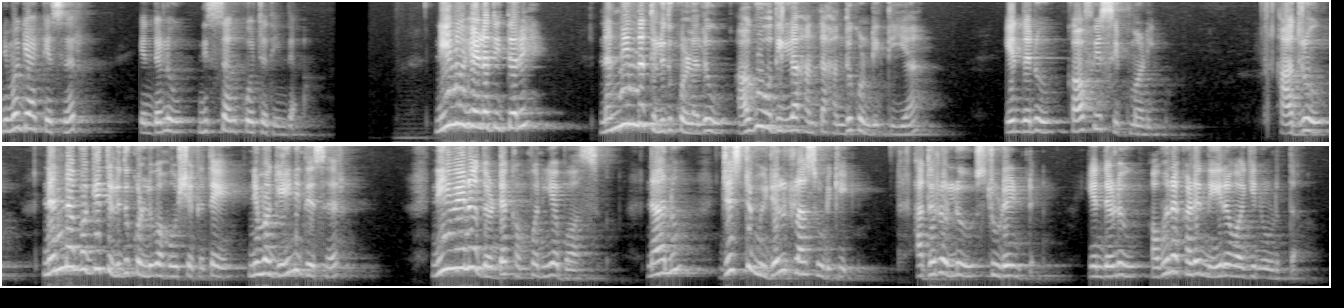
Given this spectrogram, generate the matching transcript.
ನಿಮಗ್ಯಾಕೆ ಸರ್? ಎಂದಳು ನಿಸ್ಸಂಕೋಚದಿಂದ. ನೀನು ಹೇಳದಿದ್ದರೆ ನನ್ನಿಂದ ತಿಳಿದುಕೊಳ್ಳಲು ಆಗುವುದಿಲ್ಲ ಅಂತ ಅಂದುಕೊಂಡಿದ್ದೀಯಾ? ಎಂದನು ಕಾಫಿ ಸಿಪ್ ಮಾಡಿ. ಆದರೂ ನನ್ನ ಬಗ್ಗೆ ತಿಳಿದುಕೊಳ್ಳುವ ಅವಶ್ಯಕತೆ ನಿಮಗೇನಿದೆ ಸರ್? ನೀವೇನೋ ದೊಡ್ಡ ಕಂಪನಿಯ ಬಾಸ್. ನಾನು ಜಸ್ಟ್ ಮಿಡಲ್ ಕ್ಲಾಸ್ ಹುಡುಗಿ. ಅದರಲ್ಲೂ ಸ್ಟೂಡೆಂಟ್ ಎಂದಳು ಅವನ ಕಡೆ ನೇರವಾಗಿ ನೋಡುತ್ತಾ.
